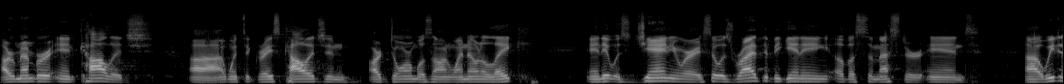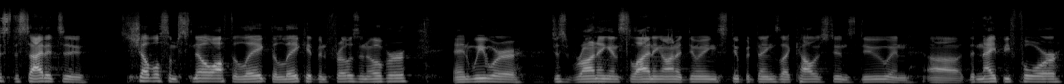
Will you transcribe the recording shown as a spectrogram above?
I remember in college, uh, I went to Grace College, and our dorm was on Winona Lake, and it was January, so it was right at the beginning of a semester, and uh, we just decided to shovel some snow off the lake. The lake had been frozen over, and we were just running and sliding on it, doing stupid things like college students do. And uh, the night before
